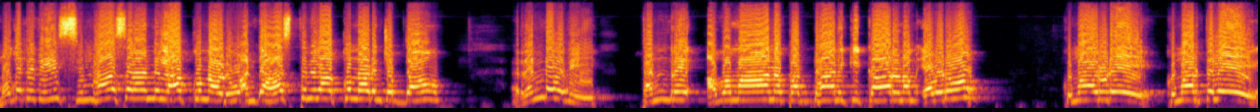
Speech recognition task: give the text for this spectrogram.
మొదటిది సింహాసనాన్ని లాక్కున్నాడు అంటే ఆస్తిని లాక్కున్నాడని చెప్దాం. రెండవది తండ్రి అవమానపడ్డానికి కారణం ఎవరు కుమారుడే కుమార్తెలే.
